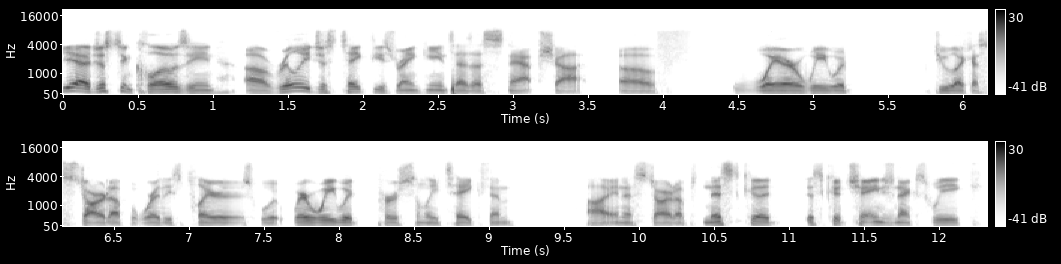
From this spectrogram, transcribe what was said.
Yeah, just in closing, uh, really just take these rankings as a snapshot of where we would do like a startup, where these players would, where we would personally take them uh, in a startup. And this could this could change next week.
